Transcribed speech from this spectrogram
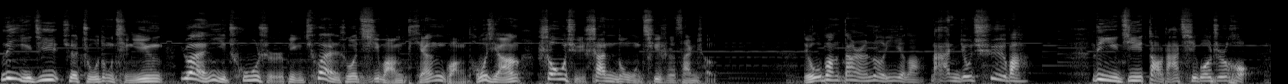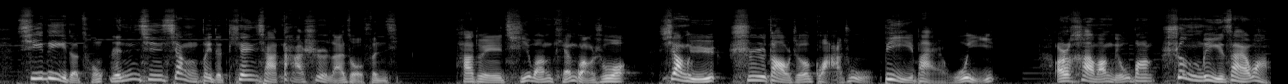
骊姬却主动请缨，愿意出使，并劝说齐王田广投降，收取山东七十三城。刘邦当然乐意了，那你就去吧。骊姬到达齐国之后。犀利地从人心向背的天下大事来做分析，他对齐王田广说：“项羽失道者寡助，必败无疑；而汉王刘邦胜利在望，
